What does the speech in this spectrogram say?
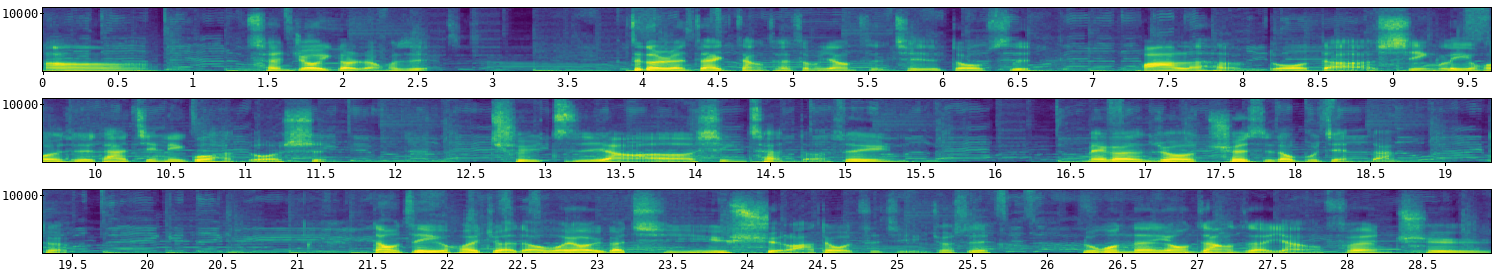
嗯，成就一个人，或是这个人在长成什么样子，其实都是花了很多的心力，或者是他经历过很多事去滋养而形成的，所以每个人就确实都不简单，对。但我自己会觉得，我有一个期许啦，对我自己就是，如果能用这样子的养分去，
